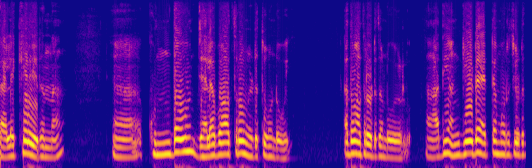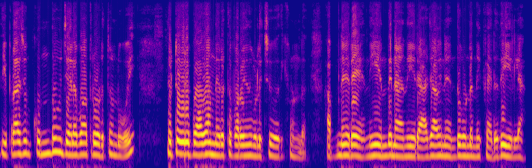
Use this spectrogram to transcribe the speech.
തലയ്ക്കലിരുന്ന കുന്തവും ജലപാത്രവും എടുത്തുകൊണ്ട് പോയി. അത് മാത്രം എടുത്തുകൊണ്ട് പോയുള്ളൂ. ആദ്യം അങ്കിയുടെ അറ്റം മുറിച്ചെടുത്ത് ഇപ്രാവശ്യം കുന്തവും ജലപാത്രവും എടുത്തുകൊണ്ട് പോയി. എന്നിട്ട് ഇവർ പോകാൻ നേരത്ത് പറയുന്നത് വിളിച്ചു ചോദിക്കുന്നുണ്ട്. അബ്നേരെ നീ എന്തിനാ? നീ രാജാവിനെ എന്തുകൊണ്ട് നീ കരുതിയില്ല?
